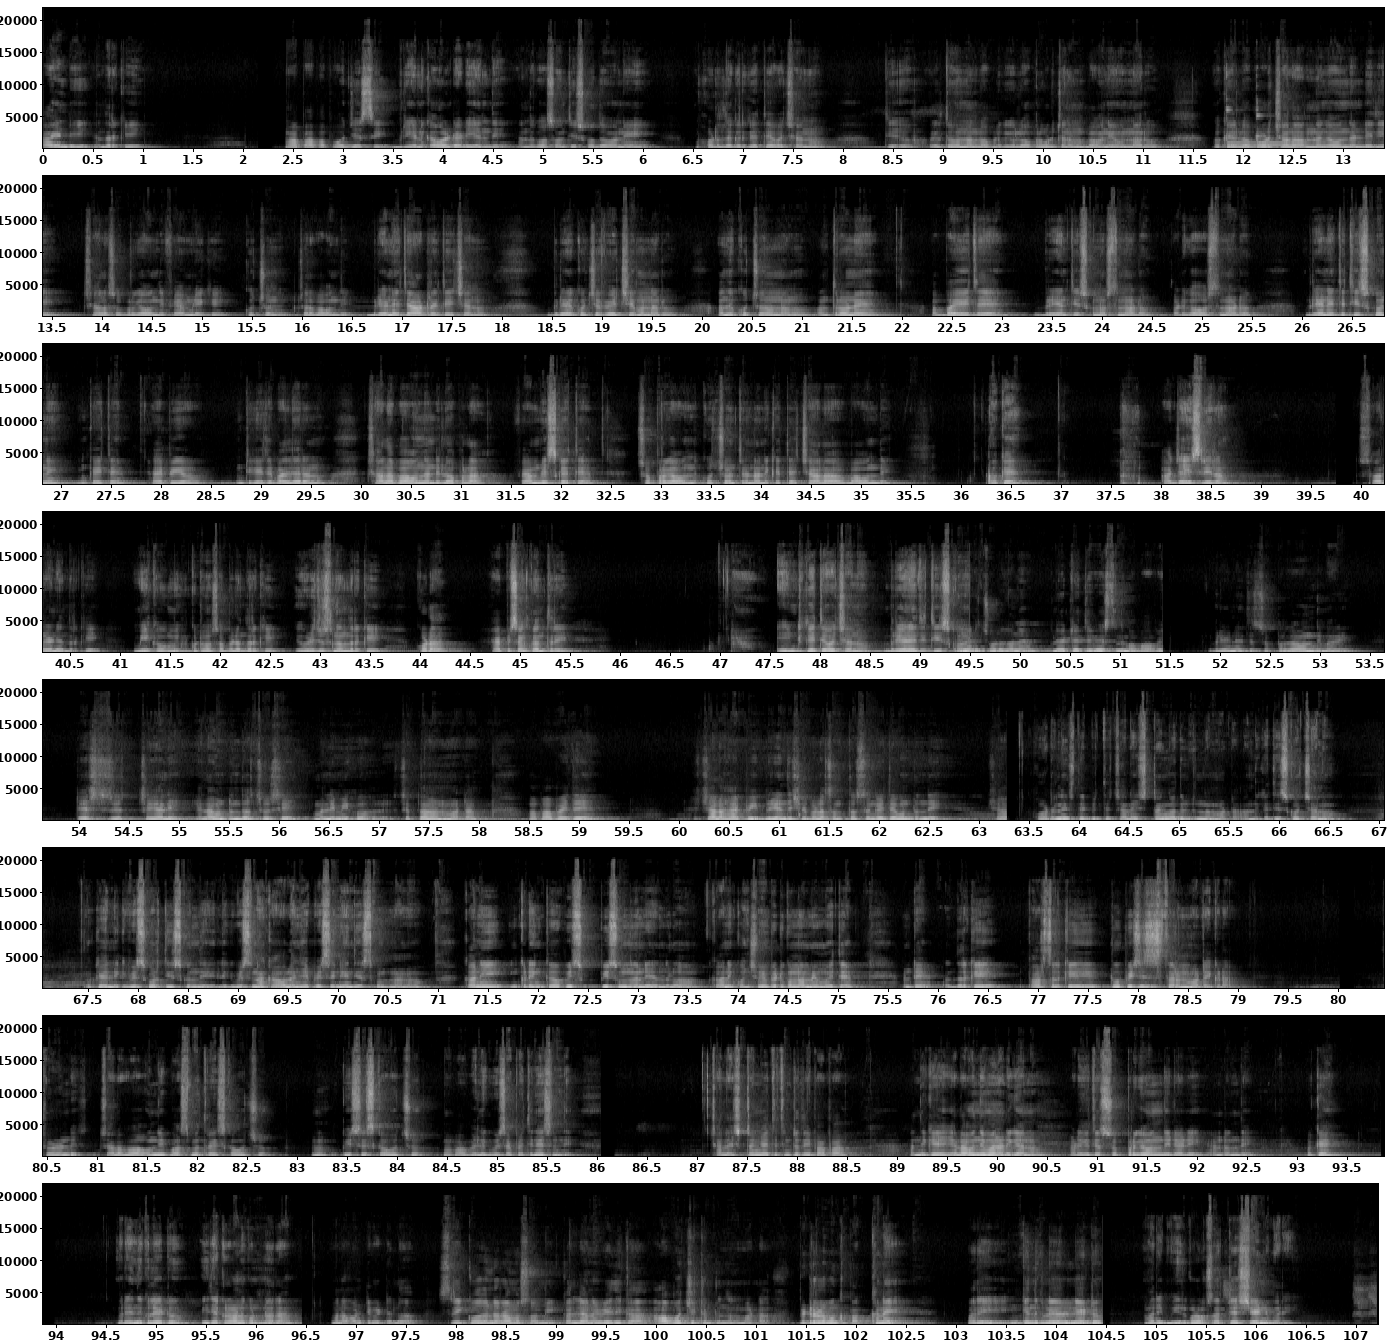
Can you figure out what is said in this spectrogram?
Hi అండి అందరికీ. మా పాప ఫోన్ చేసి బిర్యానీ కావాలి డాడీ అంది. అందుకోసం తీసుకొద్దామని హోటల్ దగ్గరికి అయితే వచ్చాను. వెళ్తూ ఉన్నాను లోపలికి. లోపల కూడా జనం బాగానే ఉన్నారు. ఓకే లోపల కూడా చాలా అందంగా ఉందండి ఇది. చాలా సూపర్గా ఉంది ఫ్యామిలీకి. కూర్చొని చాలా బాగుంది. బిర్యానీ అయితే ఆర్డర్ అయితే ఇచ్చాను. బిర్యానీ కొంచెం వెయిట్ చేయమన్నారు. అందుకు కూర్చొని ఉన్నాను. అంతలోనే అబ్బాయి అయితే బిర్యానీ తీసుకుని వస్తున్నాడు. అడుగా వస్తున్నాడు. బిర్యానీ అయితే తీసుకొని ఇంకైతే హ్యాపీగా ఇంటికి అయితే బయలుదేరాను. చాలా బాగుందండి లోపల. ఫ్యామిలీస్కి అయితే సూపర్గా ఉంది. కూర్చొని తినడానికి అయితే చాలా బాగుంది. ఓకే. ఆ జై శ్రీరామ్. సారీ అండి అందరికీ. మీకు మీ కుటుంబ సభ్యులందరికీ ఈ వీడియో చూసిన అందరికీ కూడా హ్యాపీ సంక్రాంతి. ఇంటికి అయితే వచ్చాను. బిర్యానీ అయితే తీసుకొని చూడగానే ప్లేట్ అయితే వేస్తుంది మా పాప బిర్యానీ అయితే సూపర్గా ఉంది మరి. టేస్ట్ చేయాలి. ఎలా ఉంటుందో చూసి మళ్ళీ మీకు చెప్తాను అనమాట మా పాప అయితే చాలా హ్యాపీ. బిర్యానీ తెచ్చినప్పుడు సంతోషంగా అయితే ఉంటుంది. హోటల్ నుంచి తెప్పిస్తే చాలా ఇష్టంగా తింటుంది అనమాట అందుకే తీసుకొచ్చాను. ఓకే లెగ్ పీస్ కూడా తీసుకుంది. లెగ్ పీస్ నాకు కావాలని చెప్పేసి నేను తీసుకుంటున్నాను. కానీ ఇక్కడ ఇంకా పీస్ పీస్ ఉందండి అందులో. కానీ కొంచెమే పెట్టుకున్నాం మేమైతే అంటే అందరికి పార్సల్కి టూ పీసెస్ ఇస్తారనమాట ఇక్కడ. చూడండి చాలా బాగుంది. బాస్మతి రైస్ కావచ్చు. పీసెస్ కావచ్చు. మా పాప లెగ్ పీస్ అప్పుడే తినేసింది. చాలా ఇష్టంగా అయితే తింటుంది పాప. అందుకే ఎలా ఉంది అని అడిగాను. అడిగితే సూపర్గా ఉంది డాడీ అంటుంది. ఓకే? మరి ఎందుకు లేటు? ఇది ఎక్కడ అనుకుంటున్నారా? మన వంటిమిట్టలో శ్రీ కోదండరామస్వామి కళ్యాణ వేదిక ఆపోజిట్ ఉంటుందన్నమాట. పెట్రోల్ బంక్ పక్కనే. మరి ఇంకెందుకు లే- లేటు? మరి మీరు కూడా ఒకసారి టెస్ట్ చేయండి మరి.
